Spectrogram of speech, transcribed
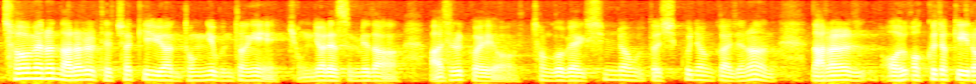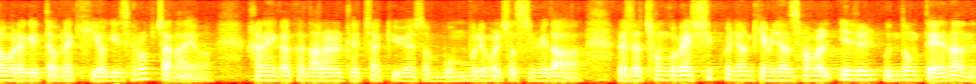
처음에는 나라를 되찾기 위한 독립운동이 격렬했습니다. 아실 거예요. 1910년부터 19년까지는 나라를 엊그저께 잃어버렸기 때문에 기억이 새롭잖아요. 그러니까 그 나라를 되찾기 위해서 몸부림을 쳤습니다. 그래서 1919년 김인년 3월 1일 운동 때에는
